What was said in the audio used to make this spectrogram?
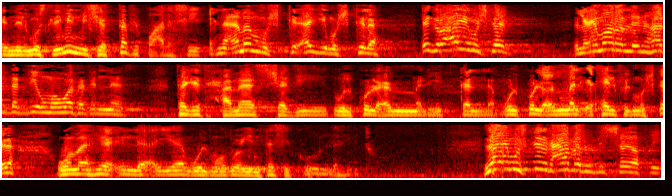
إن المسلمين مش يتفقوا على شيء. إحنا أمام مشكلة أي مشكلة؟ اجرى أي مشكلة. العمارة اللي انهدت دي وموتت الناس. تجد حماس شديد والكل عمال يتكلم والكل عمال يحل في المشكلة وما هي إلا أيام والموضوع ينتسي كلهيته زي مشكلة عبدة الشياطين.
